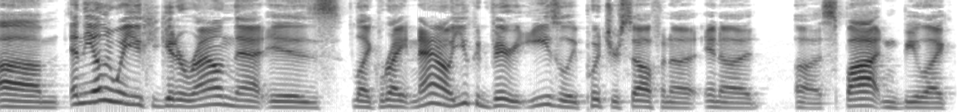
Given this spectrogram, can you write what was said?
Um, and the other way you could get around that is like right now, you could very easily put yourself in a in a, a spot and be like,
